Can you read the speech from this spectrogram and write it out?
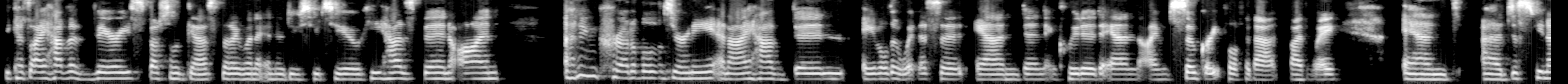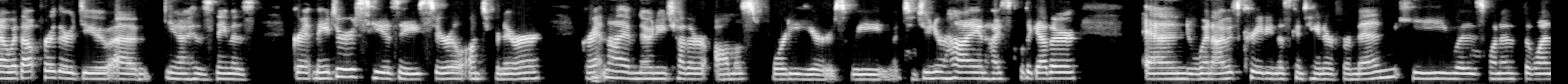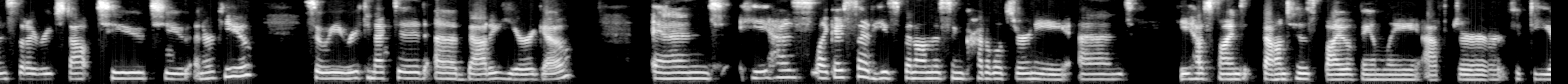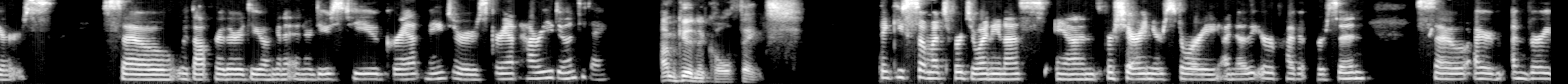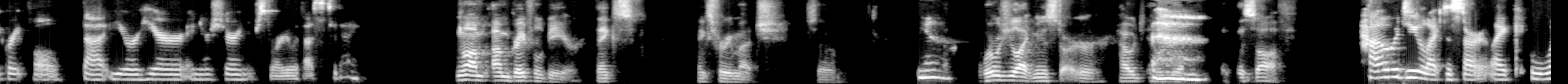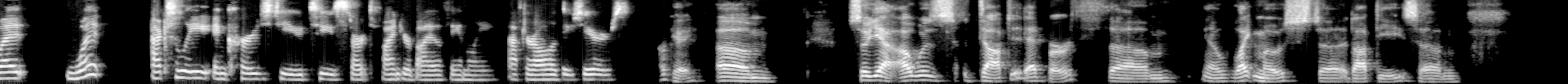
because I have a very special guest that I want to introduce you to. He has been on an incredible journey, and I have been able to witness it and been included. And I'm so grateful for that, by the way. And uh, just, you know, without further ado, um, you know, his name is Grant Magers. He is a serial entrepreneur. Grant and I have known each other almost 40 years. We went to junior high and high school together. And when I was creating this container for men, he was one of the ones that I reached out to to interview. So we reconnected about a year ago. And he has, like I said, he's been on this incredible journey and he has find, found his bio family after 50 years. So without further ado, I'm going to introduce to you Grant Magers. Grant, how are you doing today? I'm good, Nicole. Thanks. Thank you so much for joining us and for sharing your story. I know that you're a private person, so I'm, I'm very grateful that you're here and you're sharing your story with us today. No, I'm I'm grateful to be here. Thanks, thanks very much. So, yeah, where would you like me to start, or how would, how would you like this off? How would you like to start? Like, what what actually encouraged you to start to find your bio family after all of these years? Okay. Um, so yeah, I was adopted at birth. Um, you know, like most uh, adoptees, um,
